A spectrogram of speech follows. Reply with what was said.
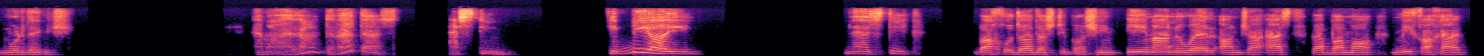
مرده میشی. اما الان دوت است هستیم. که بیاییم. نزدیک با خدا داشتی باشیم ایمانوئل آنجا است و با ما می‌خواهد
